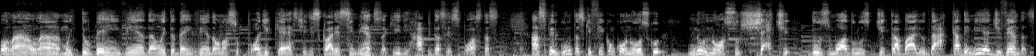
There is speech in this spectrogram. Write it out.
Olá, olá, muito bem-vinda, muito bem-vinda ao nosso podcast de esclarecimentos aqui, de rápidas respostas às perguntas que ficam conosco no nosso chat dos módulos de trabalho da Academia de Vendas.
